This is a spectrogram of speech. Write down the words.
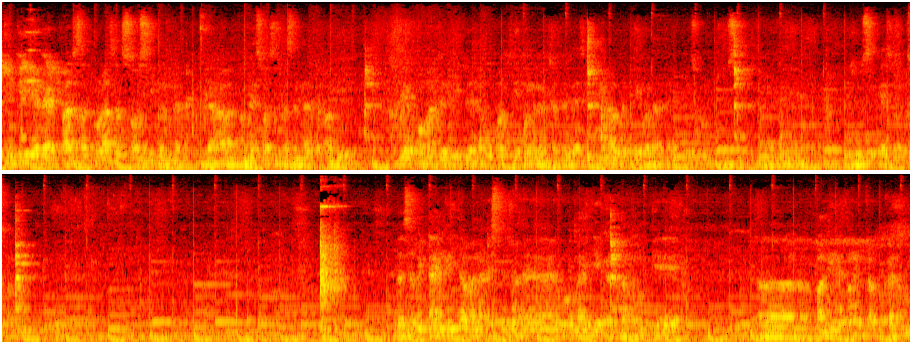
क्योंकि ये रेड पास्ता थोड़ा सा सॉसी बनता है, या हमें सॉसी पसंद है तो अभी ये बहुत जल्दी जो है ना वो बहुत थिक होने लग जाता है। जैसे ठंडा होता थिक हो जाता है तो इसको जूसी जूसी कैसे वैसे अभी टाइम नहीं था, वरना इसमें जो है वो मैं ये करता हूँ कि पानी लेता हूँ एक कप गर्म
